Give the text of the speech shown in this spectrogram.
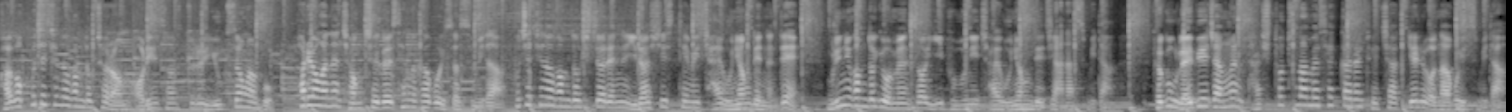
과거 포체티노 감독처럼 어린 선수들을 육성하고 활용하는 정책을 생각하고 있었습니다. 포체티노 감독 시절에는 이런 시스템이 잘 운영됐는데 무리뉴 감독이 오면서 이 부분이 잘 운영되지 않았습니다. 결국 레비 회장은 다시 토트넘의 색깔을 되찾기를 원하고 있습니다.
